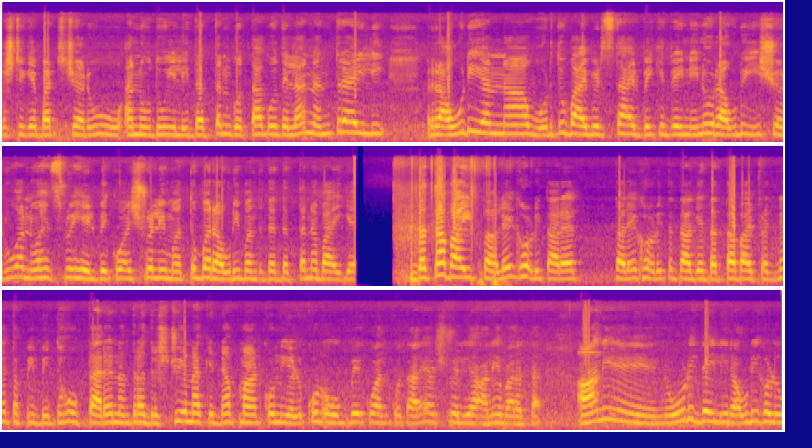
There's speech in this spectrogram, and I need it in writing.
ದೃಷ್ಟಿಗೆ. ಬಟ್ ಶರು ಅನ್ನೋದು ಇಲ್ಲಿ ದತ್ತನ್ ಗೊತ್ತಾಗೋದಿಲ್ಲ. ನಂತರ ಇಲ್ಲಿ ರೌಡಿಯನ್ನು ಒಡೆದು ಬಾಯಿ ಬಿಡಿಸ್ತಾ ಇರಬೇಕಿದ್ರೆ ಇನ್ನೇನು ರೌಡಿ, ಶರು ಅನ್ನೋ ಹೆಸರು ಹೇಳಬೇಕು. ಅಷ್ಟರಲ್ಲಿ ಮತ್ತೊಬ್ಬ ರೌಡಿ ಬಂದಿದೆ ದತ್ತನ ಬಾಯಿಗೆ. ದತ್ತಾಬಾಯಿ ತಲೆಗೆ ಹೊಡಿತಾರೆ. ತಲೆಗೆ ಹೊಡಿತದಾಗೆ ದತ್ತಾಬಾಯಿ ಪ್ರಜ್ಞೆ ತಪ್ಪಿ ಬಿದ್ದು ಹೋಗ್ತಾರೆ. ನಂತರ ದೃಷ್ಟಿಯನ್ನ ಕಿಡ್ನಾಪ್ ಮಾಡ್ಕೊಂಡು ಎಳ್ಕೊಂಡು ಹೋಗ್ಬೇಕು ಅನ್ಕೋತಾರೆ. ಅಷ್ಟರಲ್ಲಿ ಆನೆ ಬರುತ್ತೆ. ಆನೆ ನೋಡಿದ್ದೆ ಇಲ್ಲಿ ರೌಡಿಗಳು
